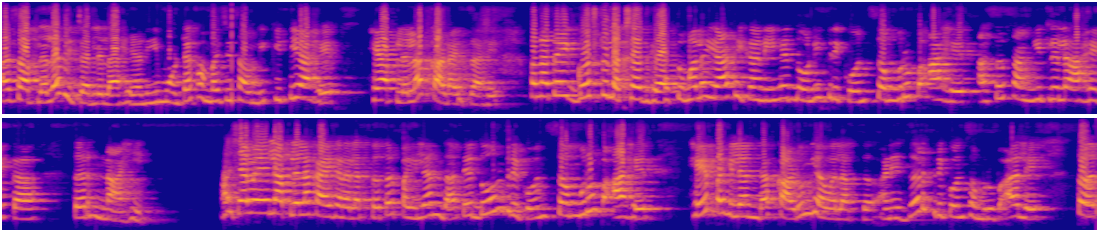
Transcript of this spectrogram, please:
असं आपल्याला विचारलेलं आहे. आणि ही मोठ्या खांबाची सावली किती आहे हे आपल्याला काढायचं आहे. पण आता एक गोष्ट लक्षात घ्या तुम्हाला या ठिकाणी हे दोन्ही त्रिकोण समरूप आहेत असं सांगितलेलं आहे का? तर नाही. अशा वेळेला आपल्याला काय करायला लागतं? तर पहिल्यांदा ते दोन त्रिकोण समरूप आहेत हे पहिल्यांदा काढून घ्यावं लागतं. आणि जर त्रिकोण समरूप आले तर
